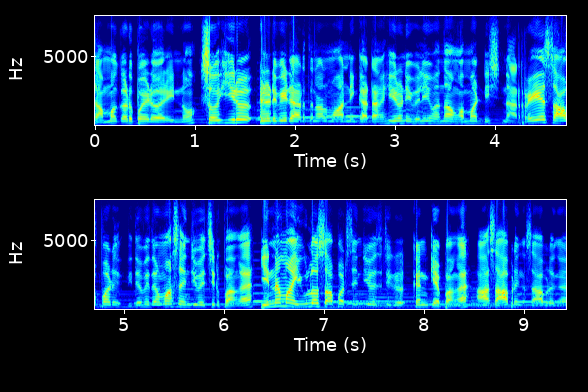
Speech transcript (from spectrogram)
செம்ம கடுப்பாயிடுவாரு இன்னும். ஸோ ஹீரோ என்னோட வீடு அடுத்த நாள் மார்னிங் காட்டாங்க ஹீரோனி வெளியே வந்து அவங்க அம்மா டிஷ் நிறைய சாப்பாடு விதவிதமா செஞ்சு வச்சிருப்பாங்க. என்னம்மா இவ்வளோ சாப்பாடு செஞ்சு வச்சிருக்கேன்னு கேட்பாங்க. ஆ சாப்பிடுங்க சாப்பிடுங்க.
